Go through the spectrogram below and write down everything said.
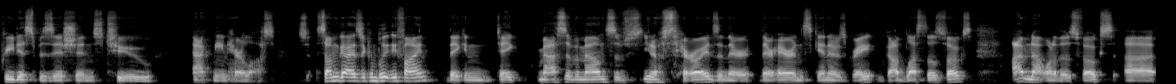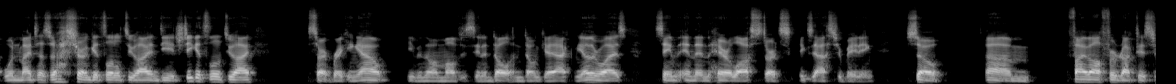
predispositions to acne and hair loss. some guys are completely fine. They can take massive amounts of you know steroids, and their their hair and skin is great. God bless those folks. I'm not one of those folks. Uh, when my testosterone gets a little too high and DHT gets a little too high, start breaking out. Even though I'm obviously an adult and don't get acne otherwise, same. And then hair loss starts exacerbating. So um, 5 alpha reductase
